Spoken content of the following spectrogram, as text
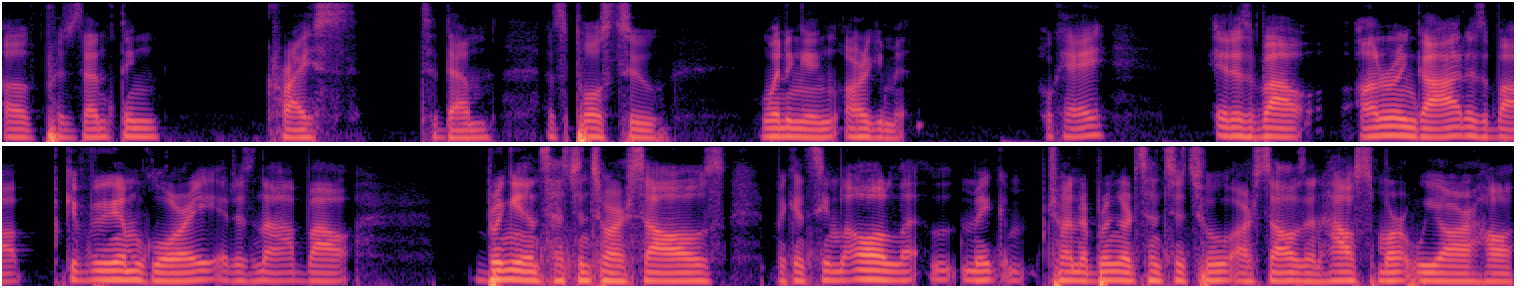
of presenting Christ to them as opposed to winning an argument. Okay? It is about honoring God, it is about giving him glory. It is not about bringing attention to ourselves, making it seem like, oh, make trying to bring our attention to ourselves and how smart we are, how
